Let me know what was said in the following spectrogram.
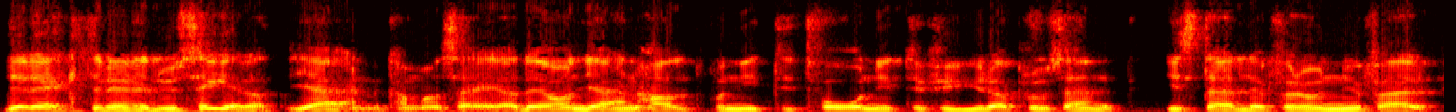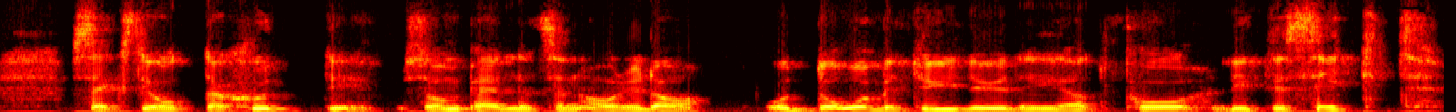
direkt reducerat järn kan man säga. Det har en järnhalt på 92-94 procent istället för ungefär 68-70 som pelletsen har idag. Och då betyder ju det att på lite sikt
